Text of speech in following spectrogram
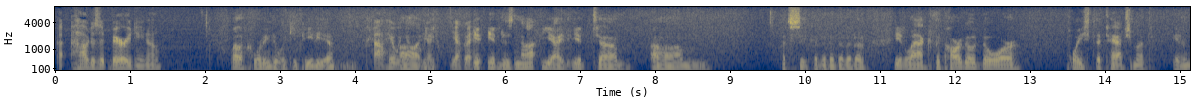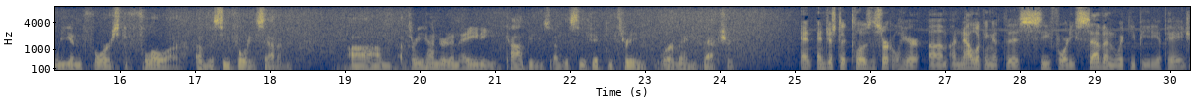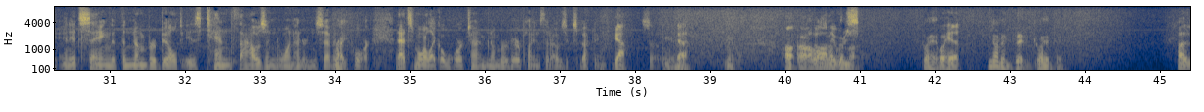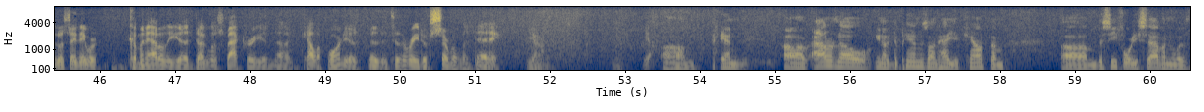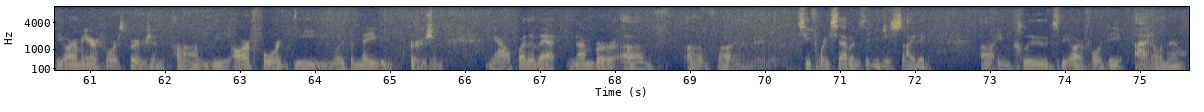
Uh, how does it vary? Do you know? Well, according to Wikipedia. Ah, here we go. Uh, okay. It, yeah, go ahead. It, it, does not. Yeah, it. it um, um, let's see. It lacked the cargo door, hoist attachment, and reinforced floor of the C-47 um, 380 copies of the C-53 were manufactured. And, and just to close the circle here, um, I'm now looking at the C-47 Wikipedia page, and it's saying that the number built is 10,174. Right. That's more like a wartime number of airplanes that I was expecting. Yeah. So yeah. yeah. A, a lot of them. Were, uh, go ahead. Go ahead. No, no. Go ahead, Dave. I was going to say they were coming out of the uh, Douglas factory in uh, California uh, to the rate of several a day. Yeah. Yeah. Um, and uh, I don't know, you know, depends on how you count them. Um, the C 47 was the Army Air Force version, um, the R 4D was the Navy version. Now, whether that number of, of uh, C 47s that you just cited uh, includes the R4D? I don't know.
